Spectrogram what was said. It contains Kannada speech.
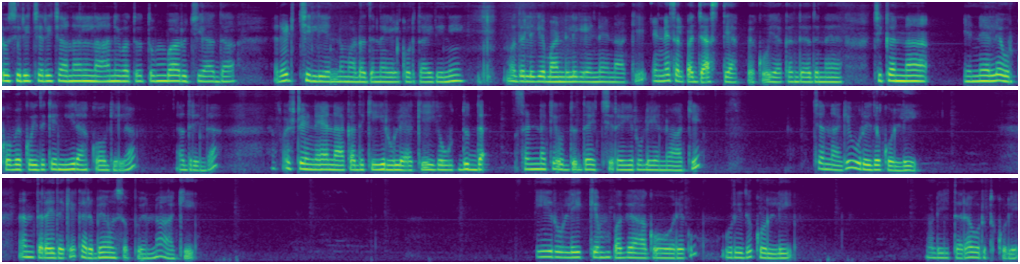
To ಸಿರಿಚರಿ channel. ನಾನಿವತ್ತು ತುಂಬ ರುಚಿಯಾದ ರೆಡ್ ಚಿಲ್ಲಿಯನ್ನು ಮಾಡೋದನ್ನು ಹೇಳ್ಕೊಡ್ತಾ ಇದ್ದೀನಿ. ಮೊದಲಿಗೆ ಬಾಣಲಿಗೆ ಎಣ್ಣೆಯನ್ನು ಹಾಕಿ, ಎಣ್ಣೆ ಸ್ವಲ್ಪ ಜಾಸ್ತಿ ಹಾಕಬೇಕು. ಯಾಕಂದರೆ ಅದನ್ನು ಚಿಕನ್ನ ಎಣ್ಣೆಯಲ್ಲೇ ಹುರ್ಕೋಬೇಕು. ಇದಕ್ಕೆ ನೀರು ಹಾಕೋಗಿಲ್ಲ ಅದರಿಂದ ಫಸ್ಟ್ ಎಣ್ಣೆಯನ್ನು ಹಾಕಿ, ಅದಕ್ಕೆ ಈರುಳ್ಳಿ ಹಾಕಿ, ಈಗ ಉದ್ದುದ್ದ, ಸಣ್ಣಕ್ಕೆ ಉದ್ದುದ್ದ ಹೆಚ್ಚಿರೋ ಈರುಳ್ಳಿಯನ್ನು ಹಾಕಿ, ಚೆನ್ನಾಗಿ ಹುರಿದುಕೊಳ್ಳಿ. ನಂತರ ಇದಕ್ಕೆ ಕರಿಬೇವಿನ ಸೊಪ್ಪನ್ನು ಹಾಕಿ. ಈರುಳ್ಳಿ ಕೆಂಪಗೆ ಆಗುವವರೆಗೂ ಹುರಿದುಕೊಳ್ಳಿ. ನೋಡಿ, ಈ ಥರ ಹುರಿದುಕೊಳ್ಳಿ.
